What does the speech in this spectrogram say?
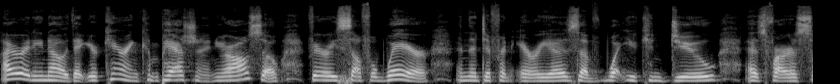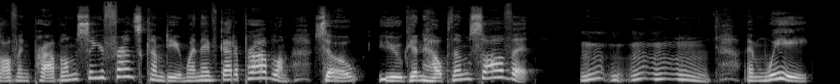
I already know that you're caring, compassionate, and you're also very self-aware in the different areas of what you can do as far as solving problems. So your friends come to you when they've got a problem. So you can help them solve it. Mm-mm-mm-mm. And we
